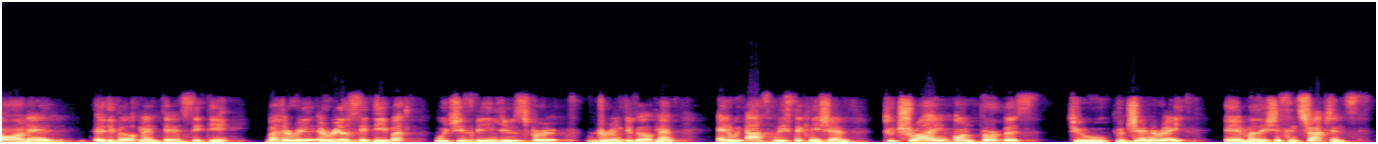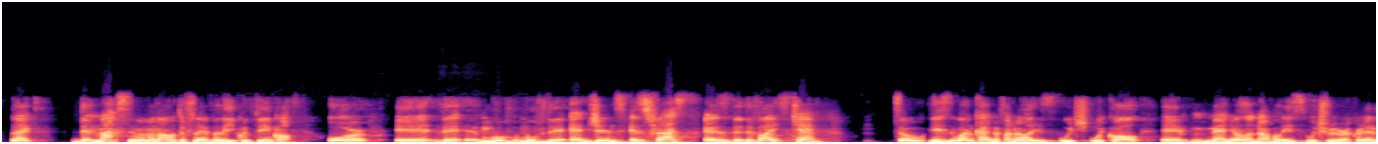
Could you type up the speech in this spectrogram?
on a, a development CT, but a real a real CT, but which is being used for during development. And we asked this technician to try on purpose to, to generate uh, malicious instructions, like the maximum amount of level he could think of, or uh, the move move the engines as fast as the device can. So this is one kind of anomaly which we call uh, manual anomalies, which we recorded.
